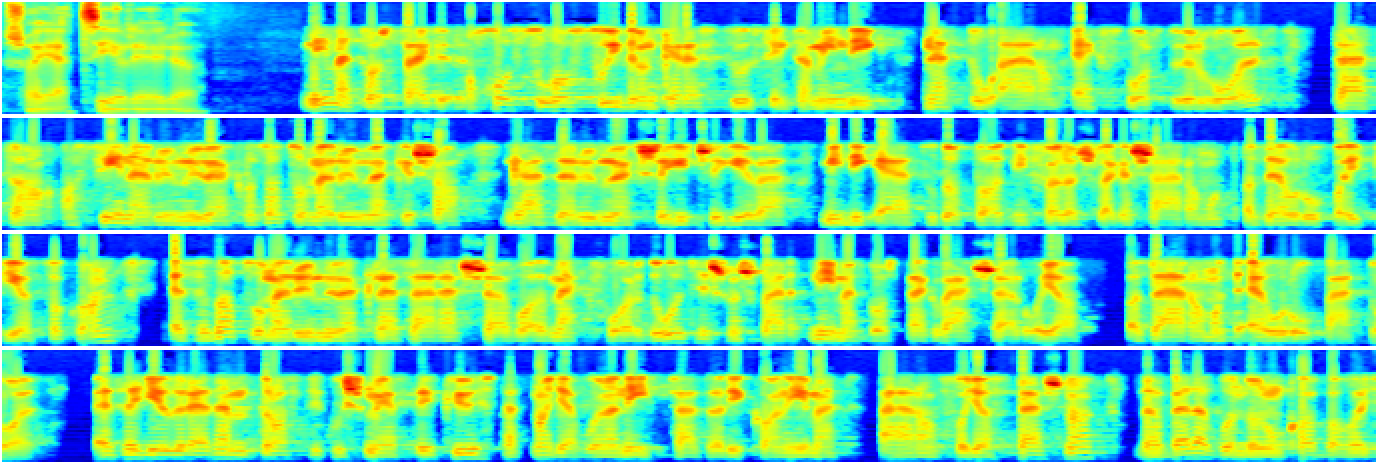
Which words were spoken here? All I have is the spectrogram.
saját céljaira? Németország hosszú-hosszú időn keresztül szinte mindig nettó áram exportőr volt, tehát a, a szénerőművek, az atomerőművek és a gázerőművek segítségével mindig el tudott adni fölösleges áramot az európai piacokon. Ez az atomerőművek lezárásával megfordult, és most már Németország vásárolja az áramot Európától. Ez egyelőre nem drasztikus mértékű, tehát nagyjából a 4%-a a német áramfogyasztásnak, de ha belegondolunk abba, hogy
